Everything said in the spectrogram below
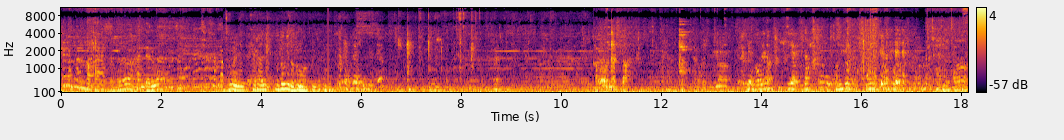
촬영국만 받았거든. 안 되는 거야? 응, 계란 우동에 넣어서 먹었는데. 근데 너무 귀엽다. 언제가 아니 언제가 거기에서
